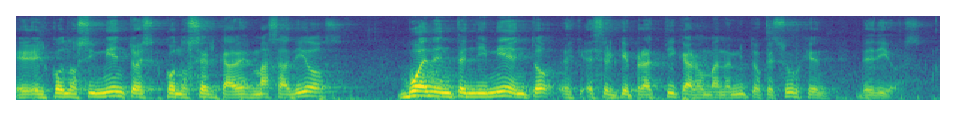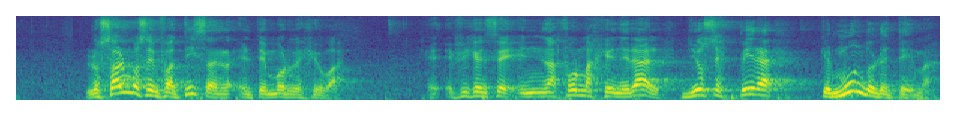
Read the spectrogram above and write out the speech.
El conocimiento es conocer cada vez más a Dios. Buen entendimiento es el que practica los mandamientos que surgen de Dios. Los salmos enfatizan el temor de Jehová. Eh, fíjense, en una forma general, Dios espera que el mundo le tema.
